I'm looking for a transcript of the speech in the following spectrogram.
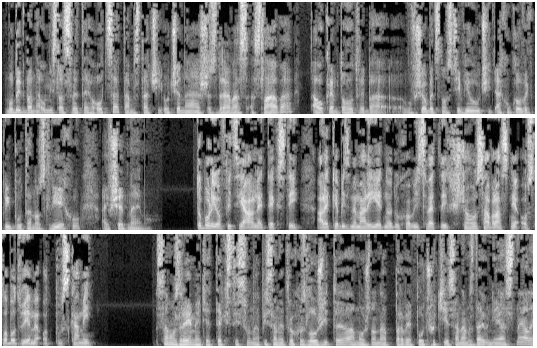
modlitba na úmysel svätého Otca, tam stačí očenáš, zdravás a sláva a okrem toho treba vo všeobecnosti vylúčiť akúkoľvek pripútanosť k hriechu aj všednému. To boli oficiálne texty, ale keby sme mali jednoducho vysvetliť, z čoho sa vlastne oslobodzujeme odpuskami? Samozrejme, tie texty sú napísané trochu zložité a možno na prvé počutie sa nám zdajú nejasné, ale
